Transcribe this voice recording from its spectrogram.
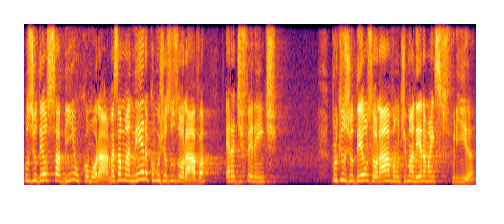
Os judeus sabiam como orar, mas a maneira como Jesus orava era diferente. Porque os judeus oravam de maneira mais fria,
